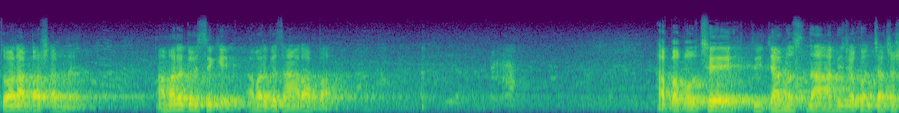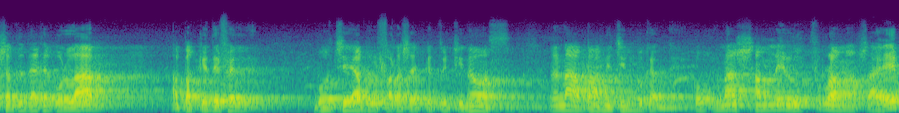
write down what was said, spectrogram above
তোর আব্বার সামনে। আমারে কইছে কে? আমার কাছে আর আব্বা। আব্বা বলছে তুই জানোস না আমি যখন চাচার সাথে দেখা করলাম আব্বা কেঁদে ফেললেন। বলছে আবুল ফারা সাহেবকে তুই চিনস? না, না আব্বা আমি চিনবো কেমনে? ওনার সামনে লুৎফুর রহমান সাহেব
